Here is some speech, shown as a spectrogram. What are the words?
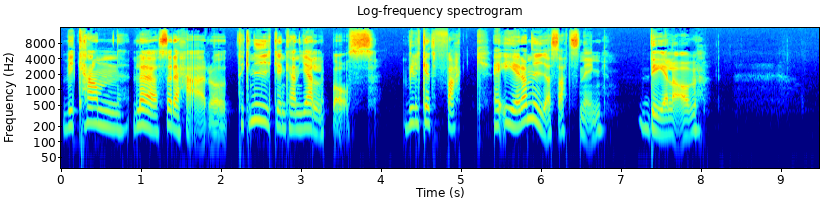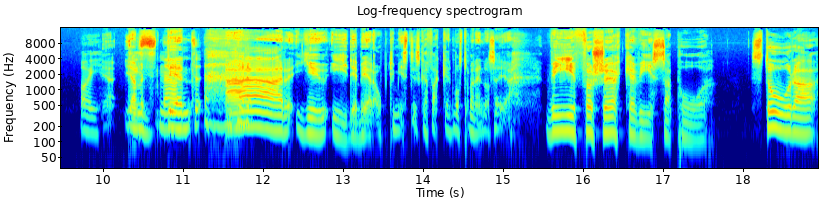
Vi kan lösa det här och tekniken kan hjälpa oss. Vilket fack är era nya satsning del av? Oj, ja, men Den är ju i det mer optimistiska facket måste man ändå säga. Vi försöker visa på stora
